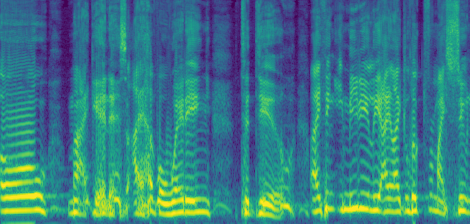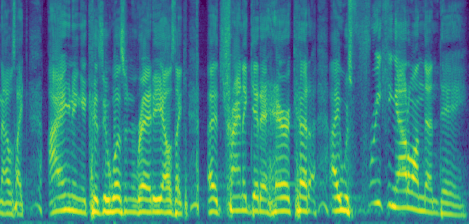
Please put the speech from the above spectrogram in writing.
Oh my goodness, I have a wedding to do. I think immediately I like looked for my suit and I was like ironing it because it wasn't ready. I was like uh, trying to get a haircut. I was freaking out on that day.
